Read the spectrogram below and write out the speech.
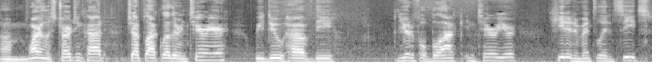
Um, wireless charging pad, jet black leather interior. We do have the beautiful black interior, heated and ventilated seats,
